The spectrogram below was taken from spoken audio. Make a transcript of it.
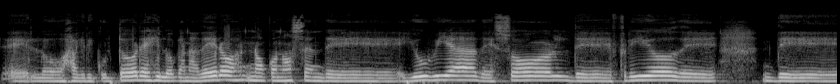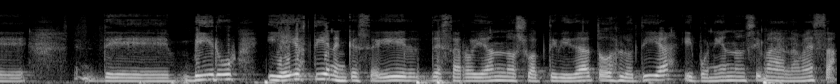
eh, los agricultores y los ganaderos no conocen de lluvia, de sol, de frío, de, de de virus y ellos tienen que seguir desarrollando su actividad todos los días y poniendo encima de la mesa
